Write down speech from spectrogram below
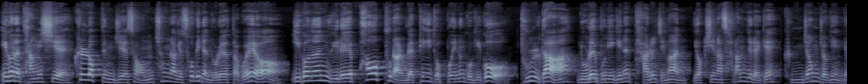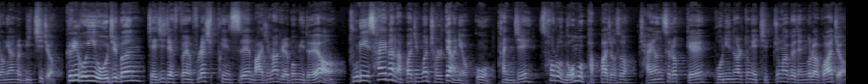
이거는 당시에 클럽 등지에서 엄청나게 소비된 노래였다고 해요. 이거는 윌의 파워풀한 래핑이 돋보이는 곡이고 둘 다 노래 분위기는 다르지만 역시나 사람들에게 긍정적인 영향을 미치죠. 그리고 이 5집은 제지 제프 앤 플래시 프린스의 마지막 앨범이 돼요. 둘이 사이가 나빠진 건 절대 아니었고 단지 서로 너무 바빠져서 자연스럽게 본인 활동에 집중하게 된 거라고 하죠.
